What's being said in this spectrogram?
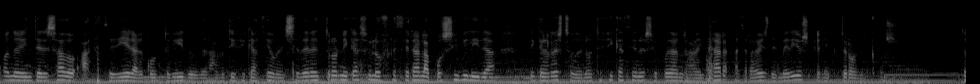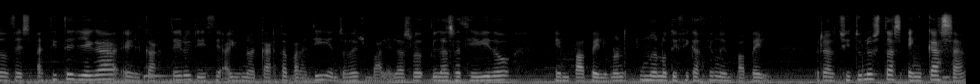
Cuando el interesado accediera al contenido de la notificación en sede electrónica, se le ofrecerá la posibilidad de que el resto de notificaciones se puedan realizar a través de medios electrónicos. Entonces, a ti te llega el cartero y te dice, hay una carta para ti, entonces, vale, la has, recibido en papel, una, notificación en papel. Pero si tú no estás en casa,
